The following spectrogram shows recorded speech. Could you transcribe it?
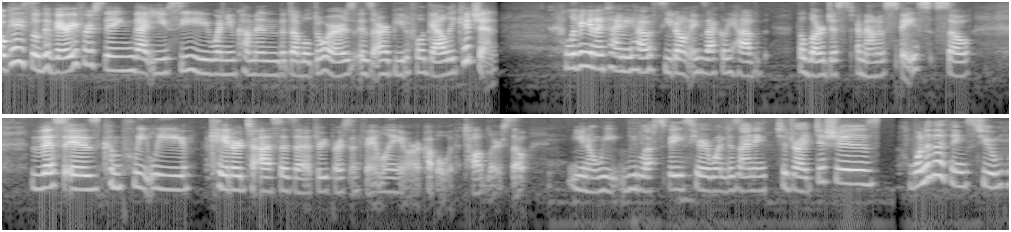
Okay, so the very first thing that you see when you come in the double doors is our beautiful galley kitchen. Living in a tiny house, you don't exactly have the largest amount of space, so this is completely catered to us as a three person family or a couple with a toddler. So, you know, we, we left space here when designing to dry dishes. One of the things, too,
